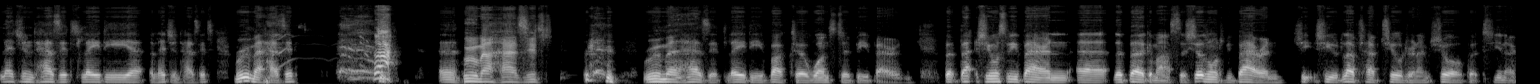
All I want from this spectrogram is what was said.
legend has it, lady. Uh, legend has it. Rumor has it. Uh, Rumor has it. Rumor has it, Lady Wachter wants to be Baron, but ba- she wants to be Baron, uh, the Burgomaster. She doesn't want to be Baron. She she would love to have children, I'm sure, but you know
